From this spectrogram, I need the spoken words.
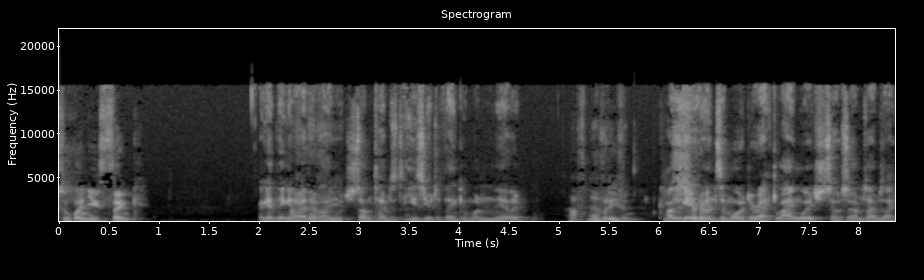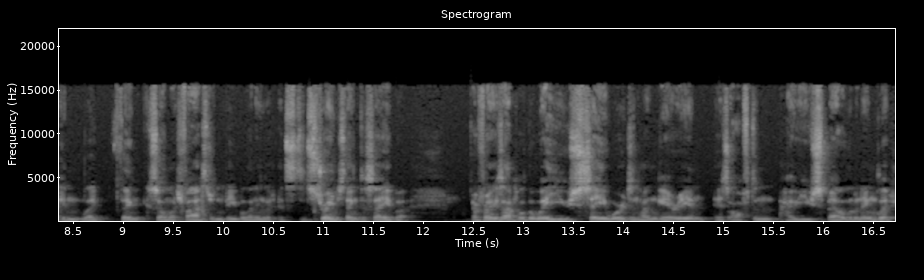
So when you think, I can think in I've either never- language. Sometimes it's easier to think in one than the other. I've never even considered. Hungarian's a more direct language, so sometimes I can like think so much faster than people in English. It's a strange thing to say, but or for example, the way you say words in Hungarian is often how you spell them in English,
